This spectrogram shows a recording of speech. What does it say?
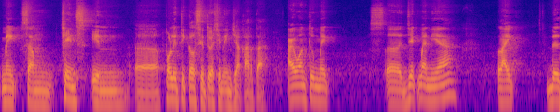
make some change in uh, political situation in Jakarta. I want to make uh, Jackmania like the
